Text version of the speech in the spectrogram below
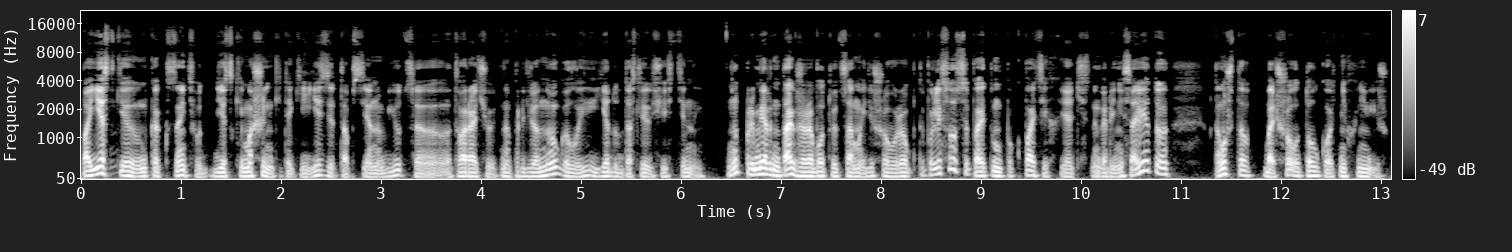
поездки, как, знаете, вот детские машинки такие ездят, об стену бьются, отворачивают на определенный угол и едут до следующей стены. Ну, примерно так же работают самые дешевые роботы-пылесосы, поэтому покупать их я, честно говоря, не советую, потому что большого толку от них не вижу.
